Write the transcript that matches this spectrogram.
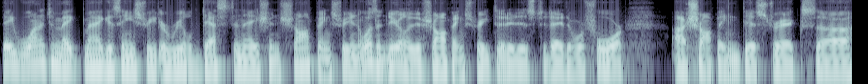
they wanted to make Magazine Street a real destination shopping street. And it wasn't nearly the shopping street that it is today. There were four uh, shopping districts. Uh,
